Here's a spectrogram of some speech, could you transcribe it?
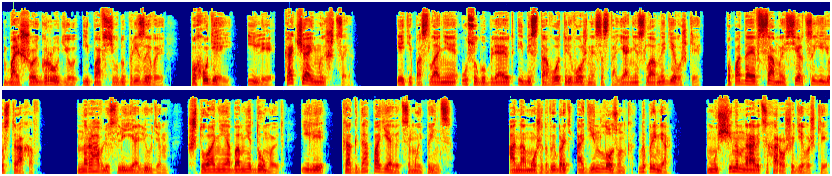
большой грудью и повсюду призывы «Похудей» или «Качай мышцы». Эти послания усугубляют и без того тревожное состояние славной девушки, попадая в самое сердце ее страхов. Нравлюсь ли я людям? Что они обо мне думают? Или когда появится мой принц? Она может выбрать один лозунг, например: "Мужчинам нравятся хорошие девушки,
